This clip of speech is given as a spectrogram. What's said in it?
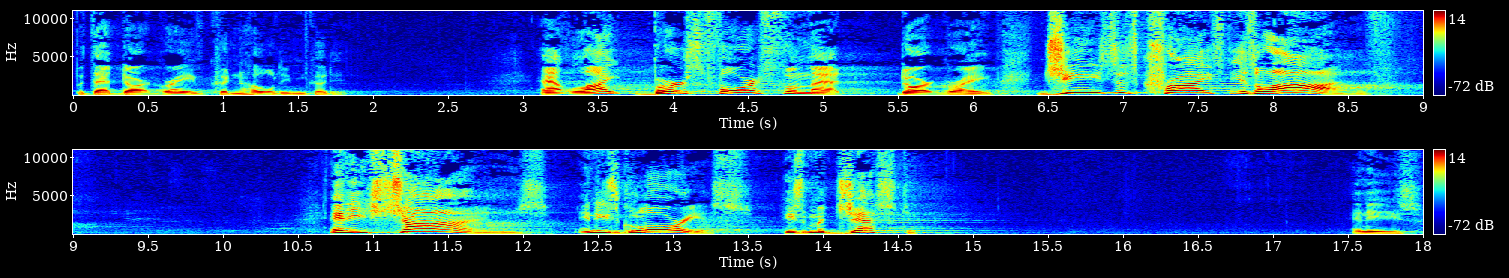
But that dark grave couldn't hold him, could it? That light burst forth from that dark grave. Jesus Christ is alive. And he shines and He's glorious, He's majestic, and He's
